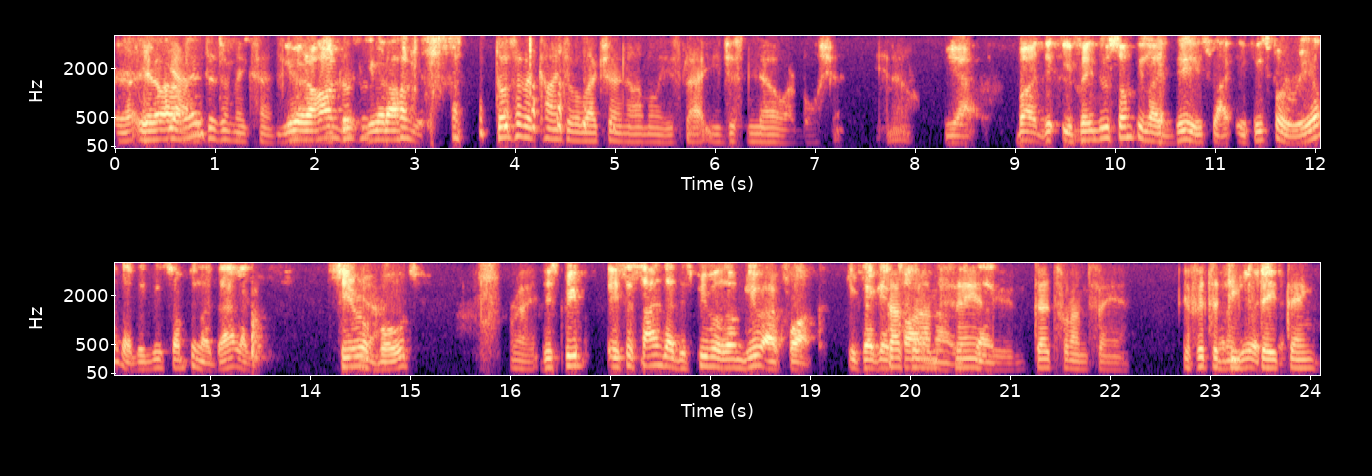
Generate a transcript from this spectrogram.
you know what yeah, I mean? it doesn't make sense. Give it Yeah. a hundred. Give it a hundred. Those are the kinds of election anomalies that you just know are bullshit. You know. yeah, but if they do something like this, like if it's for real, that they do something like that, like zero Yeah. votes, Right. these people, it's a sign that these people don't give a fuck if they get That's caught what I'm. Saying, like, dude. That's what I'm saying. If it's a deep a state shit. thing,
